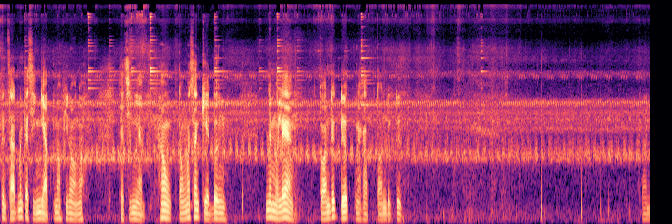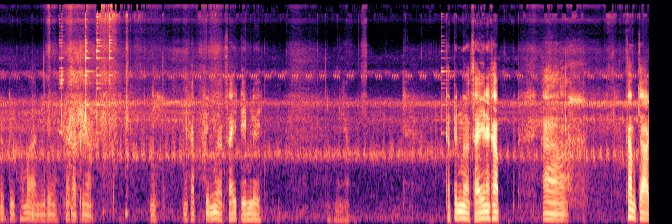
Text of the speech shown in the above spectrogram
เป็นสัตว์มันกระสิงเงียบเนาะพี่น้องเนาะกระสิงเงียบเฮาต้องมาสังเกตเบิ่งย่ำมือแรงตอนดึกๆนะครับ ตอนดึกๆตอนดึกๆเข้ามาอันนี้เบิ่งนะครับพี่น้องนี่นะครับเป็นเมือกไซส์เต็มเลยนี่ครับ ถ้าเป็นเมือกใสนะครับข้ามจาก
